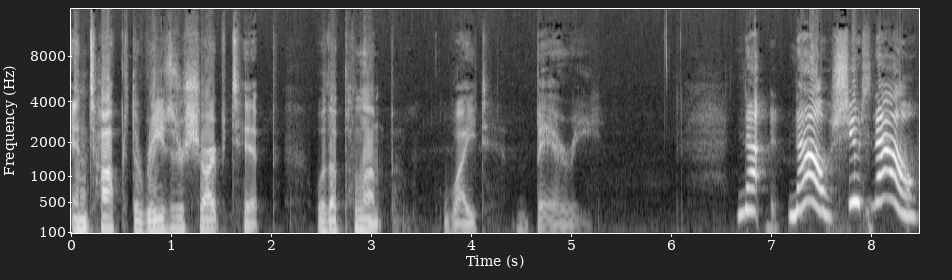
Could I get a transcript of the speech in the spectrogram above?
and topped the razor sharp tip with a plump white berry. Now, now, shoot now.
